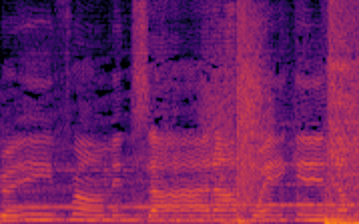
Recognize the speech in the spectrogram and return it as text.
straight from inside. I'm waking up.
